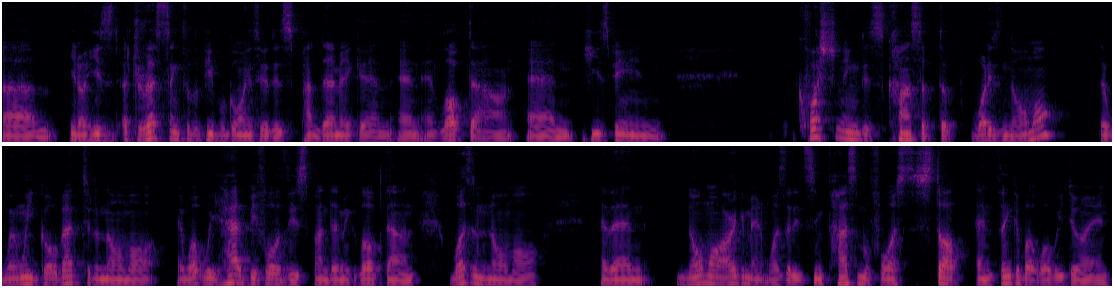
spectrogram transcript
Um, you know, he's addressing to the people going through this pandemic and and and lockdown, and he's been questioning this concept of what is normal. That when we go back to the normal and what we had before this pandemic lockdown wasn't normal, and then normal argument was that it's impossible for us to stop and think about what we're doing.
